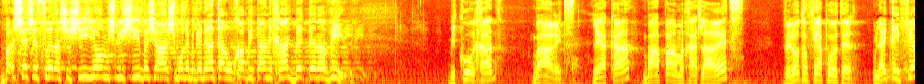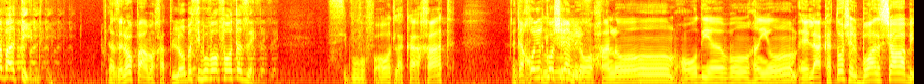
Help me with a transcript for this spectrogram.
ב-16 לשישי, יום שלישי בשעה שמונה בגני התערוכה ביתן אחד בתל אביב? ביקור אחד בארץ. להקה באה פעם אחת לארץ ולא תופיע פה יותר. אולי תופיע בעתיד, אז זה לא פעם אחת. לא בסיבוב ההופעות הזה. סיבוב הופעות, להקה אחת. אתה יכול לרכוש רמז. לא חלום, עוד יבוא היום. אה, להקתו של בועז שרעבי.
